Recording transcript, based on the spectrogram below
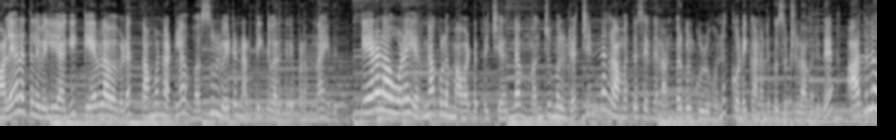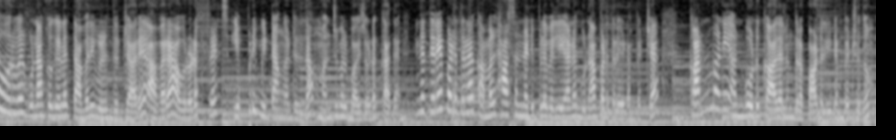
மலையாளத்துல வெளியாகி கேரளாவை விட தமிழ்நாட்டுல வசூல் வேட்டை நடத்திக்கிட்டு வர திரைப்படம் தான் இது. கேரளாவோட எர்ணாகுளம் மாவட்டத்தைச் சேர்ந்த மஞ்சுமல்ற சின்ன கிராமத்தை சேர்ந்த நண்பர்கள் குழு ஒன்று கொடைக்கானலுக்கு சுற்றுலா வருது. அதுல ஒருவர் குணா குகையில தவறி விழுந்துடுறாரு. அவரை அவரோட ஃப்ரெண்ட்ஸ் எப்படி மீட்டாங்கன்றது தான் மஞ்சுமல் பாய்ஸோட கதை. இந்த திரைப்படத்துல கமல்ஹாசன் நடிப்புல வெளியான குணா படத்துல இடம்பெற்ற கண்மணி அன்போடு காதலுங்கிற பாடல் இடம்பெற்றதும்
